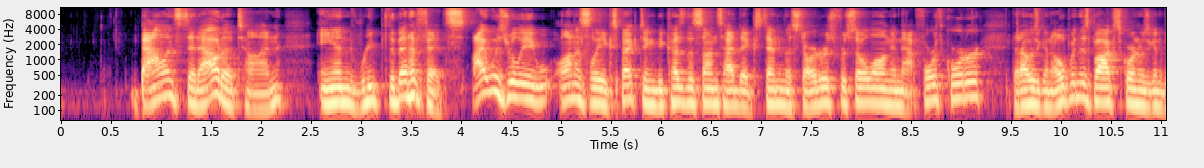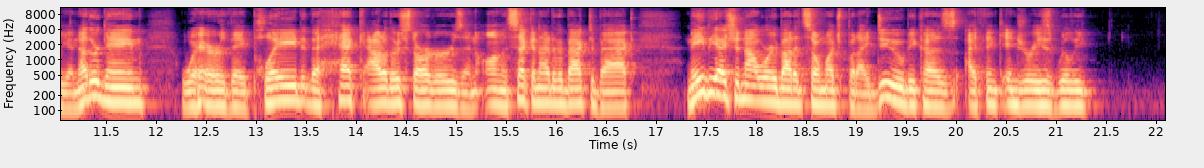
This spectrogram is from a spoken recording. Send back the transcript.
balanced it out a ton, and reaped the benefits. I was really honestly expecting because the Suns had to extend the starters for so long in that fourth quarter that I was going to open this box score and it was going to be another game where they played the heck out of their starters and on the second night of the back to back. Maybe I should not worry about it so much, but I do because I think injuries really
